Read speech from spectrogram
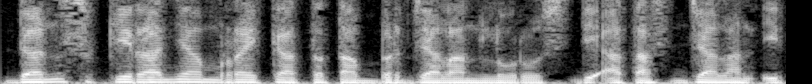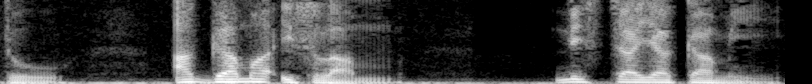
Dan sekiranya mereka tetap berjalan lurus di atas jalan itu, agama Islam, niscaya kami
